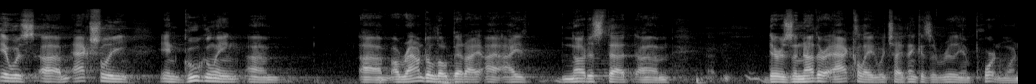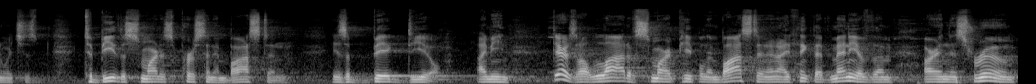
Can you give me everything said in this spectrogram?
it was um, actually in Googling um, um, around a little bit, I, I, noticed that um, there's another accolade which I think is a really important one, which is to be the smartest person in Boston is a big deal. I mean, there's a lot of smart people in Boston, and I think that many of them are in this room.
